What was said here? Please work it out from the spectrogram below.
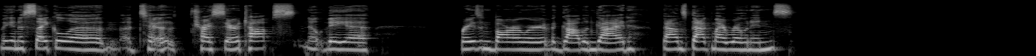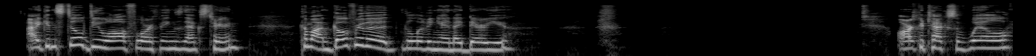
We're gonna cycle a, Triceratops. No, they uh Brazen Borrower, the Goblin Guide, bounce back my Ronins. I can still do all four things next turn. Come on, go for the, the living end, I dare you. Architects of Will.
